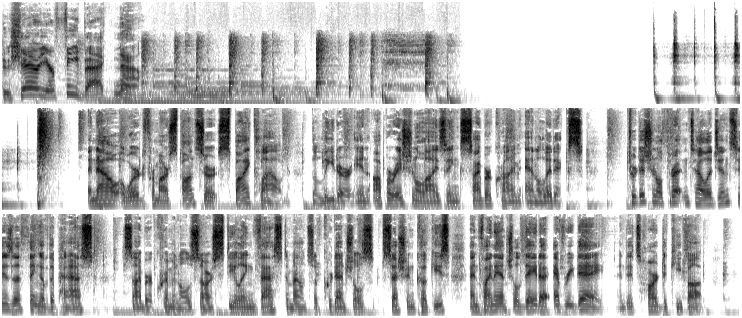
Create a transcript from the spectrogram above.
to share your feedback now. And now, a word from our sponsor, SpyCloud, the leader in operationalizing cybercrime analytics. Traditional threat intelligence is a thing of the past. Cyber criminals are stealing vast amounts of credentials, session cookies, and financial data every day, and it's hard to keep up.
